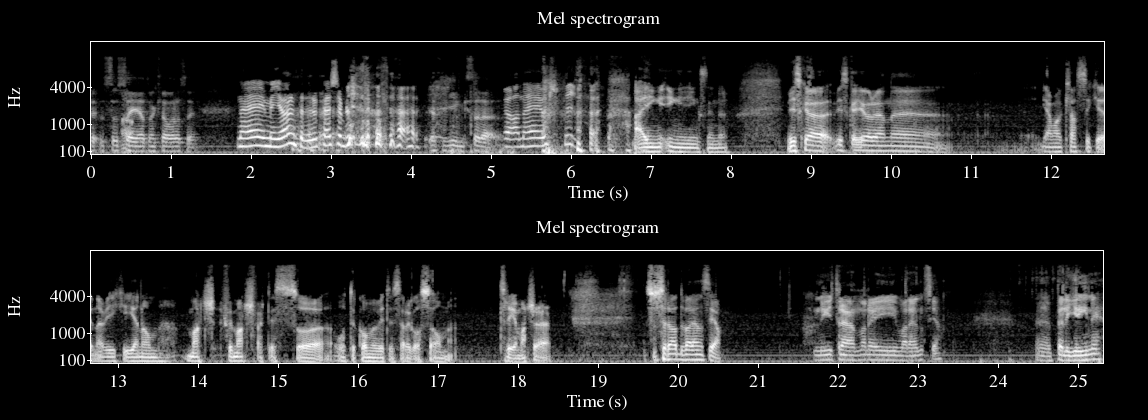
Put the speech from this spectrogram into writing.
jag att de, säger jag att de klarar sig. Nej, men gör inte det, då kanske det blir något där. Jag jinxar där. Ja, nej usch fy. Nej, ingen, ingen jinxning nu. Vi ska, vi ska göra en eh, gammal klassiker när vi gick igenom match för match faktiskt. Så återkommer vi till Zaragoza om tre matcher här. Sociedad Valencia. Ny tränare i Valencia. Eh, Pellegrini.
